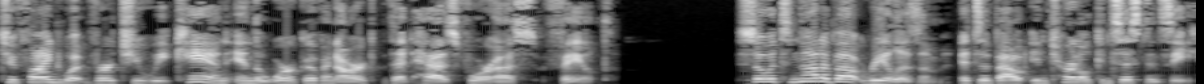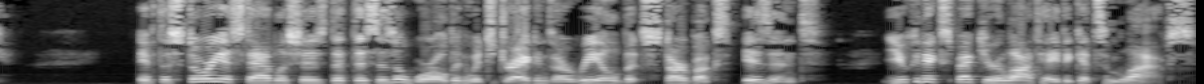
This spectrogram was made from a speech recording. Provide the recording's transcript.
to find what virtue we can in the work of an art that has for us failed. So it's not about realism, it's about internal consistency. If the story establishes that this is a world in which dragons are real but Starbucks isn't, you can expect your latte to get some laughs.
